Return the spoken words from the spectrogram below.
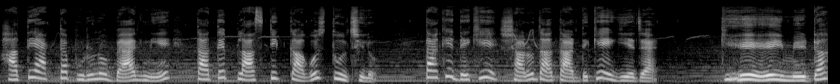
হাতে একটা পুরনো ব্যাগ নিয়ে তাতে প্লাস্টিক কাগজ তুলছিল। তাকে দেখে সারদা তার দিকে এগিয়ে যায়। কে এই মেয়েটা?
